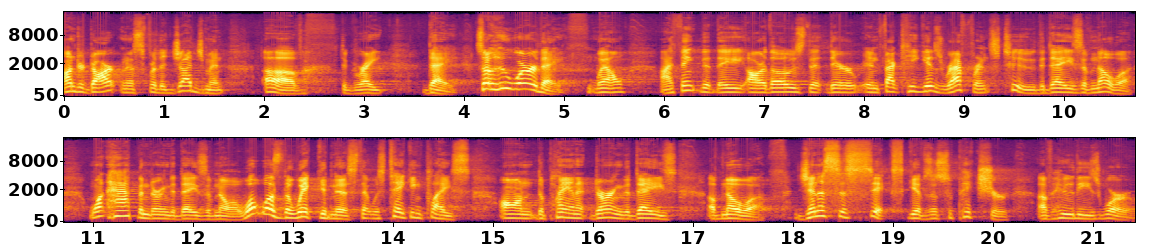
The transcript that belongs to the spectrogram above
under darkness for the judgment of the great day. So, who were they? Well, I think that they are those that they're, in fact, he gives reference to the days of Noah. What happened during the days of Noah? What was the wickedness that was taking place on the planet during the days of Noah? Genesis 6 gives us a picture of who these were.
